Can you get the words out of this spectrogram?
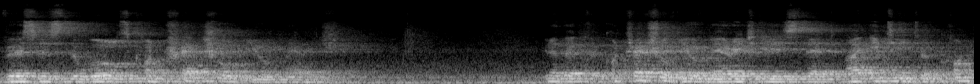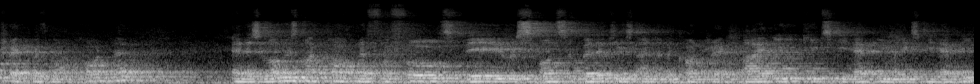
versus the world's contractual view of marriage. You know, the, the, contractual view of marriage is that I enter into a contract with my partner, and as long as my partner fulfills their responsibilities under the contract, i.e., keeps me happy, makes me happy,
